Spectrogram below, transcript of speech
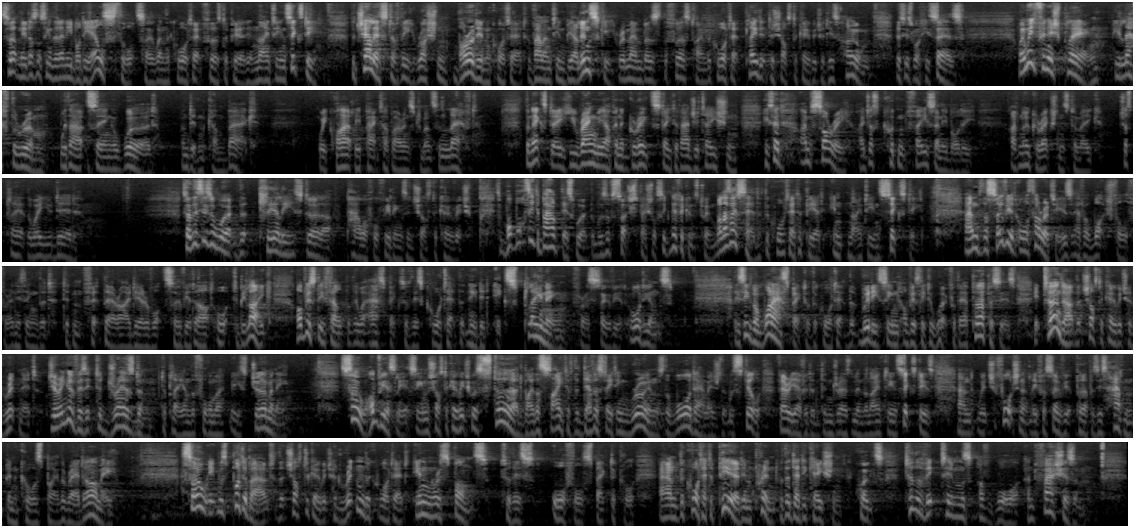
Certainly, it doesn't seem that anybody else thought so when the quartet first appeared in 1960. The cellist of the Russian Borodin Quartet, Valentin Berlinsky, remembers the first time the quartet played it to Shostakovich at his home. This is what he says When we'd finished playing, he left the room without saying a word and didn't come back. We quietly packed up our instruments and left. The next day, he rang me up in a great state of agitation. He said, I'm sorry, I just couldn't face anybody. I've no corrections to make. Just play it the way you did. So this is a work that clearly stirred up powerful feelings in Shostakovich. So what was it about this work that was of such special significance to him? Well, as I said, the quartet appeared in 1960. And the Soviet authorities, ever watchful for anything that didn't fit their idea of what Soviet art ought to be like, obviously felt that there were aspects of this quartet that needed explaining for a Soviet audience. There's even on one aspect of the quartet that really seemed obviously to work for their purposes. It turned out that Shostakovich had written it during a visit to Dresden to play in the former East Germany. So, obviously, it seems Shostakovich was stirred by the sight of the devastating ruins, the war damage that was still very evident in Dresden in the 1960s, and which, fortunately for Soviet purposes, hadn't been caused by the Red Army. So it was put about that Shostakovich had written the quartet in response to this awful spectacle. And the quartet appeared in print with a dedication, quotes, to the victims of war and fascism.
